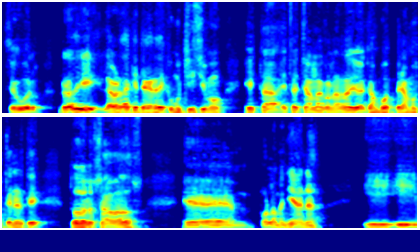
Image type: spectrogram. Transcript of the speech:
Seguro. Rodi, la verdad es que te agradezco muchísimo esta, esta charla con la Radio del Campo. Esperamos tenerte todos los sábados eh, por la mañana y,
